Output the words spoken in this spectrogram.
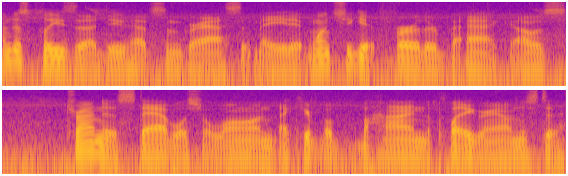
I'm just pleased that I do have some grass that made it once you get further back I was trying to establish a lawn back here behind the playground just to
